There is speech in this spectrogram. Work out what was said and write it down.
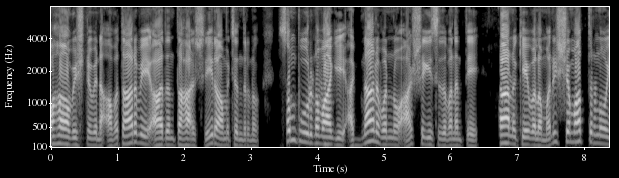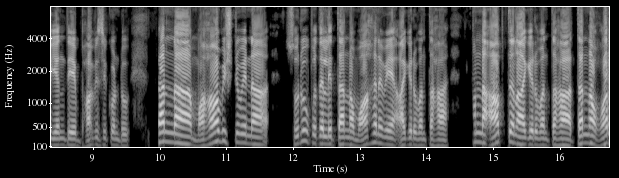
ಮಹಾವಿಷ್ಣುವಿನ ಅವತಾರವೇ ಆದಂತಹ ಶ್ರೀರಾಮಚಂದ್ರನು ಸಂಪೂರ್ಣವಾಗಿ ಅಜ್ಞಾನವನ್ನು ಆಶ್ರಯಿಸಿದವನಂತೆ ತಾನು ಕೇವಲ ಮನುಷ್ಯ ಮಾತ್ರನು ಎಂದೇ ಭಾವಿಸಿಕೊಂಡು ತನ್ನ ಮಹಾವಿಷ್ಣುವಿನ ಸ್ವರೂಪದಲ್ಲಿ ತನ್ನ ವಾಹನವೇ ಆಗಿರುವಂತಹ, ತನ್ನ ಆಪ್ತನಾಗಿರುವಂತಹ, ತನ್ನ ಹೊರ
